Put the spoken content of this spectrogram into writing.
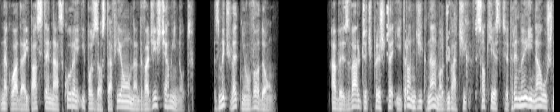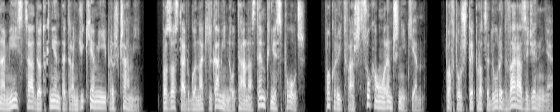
Nakładaj pastę na skórę i pozostaw ją na 20 minut. Zmyć letnią wodą. Aby zwalczyć pryszcze i trądzik namocz wacik w sokie z cytryny i nałóż na miejsca dotknięte trądzikiem i pryszczami. Pozostaw go na kilka minut, a następnie spłucz. Pokryj twarz suchą ręcznikiem. Powtórz te procedury dwa razy dziennie.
